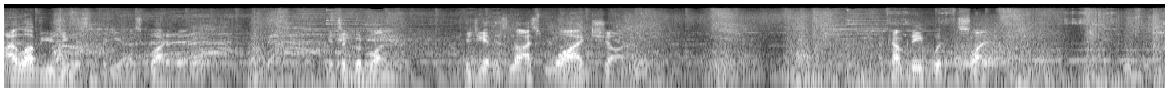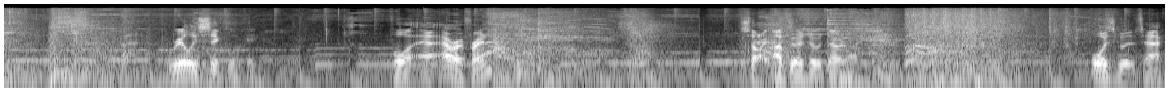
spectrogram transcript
I love using this in videos quite a bit. It's a good one. Because you get this nice wide shot accompanied with the slam. Really sick looking. For our arrow friend. Sorry, I've got to do it, don't I? Always a good attack.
